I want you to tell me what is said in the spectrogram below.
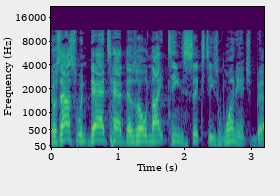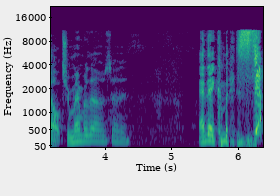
Because that's when dads had those old 1960s one inch belts. Remember those? Uh, and they come, zip!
